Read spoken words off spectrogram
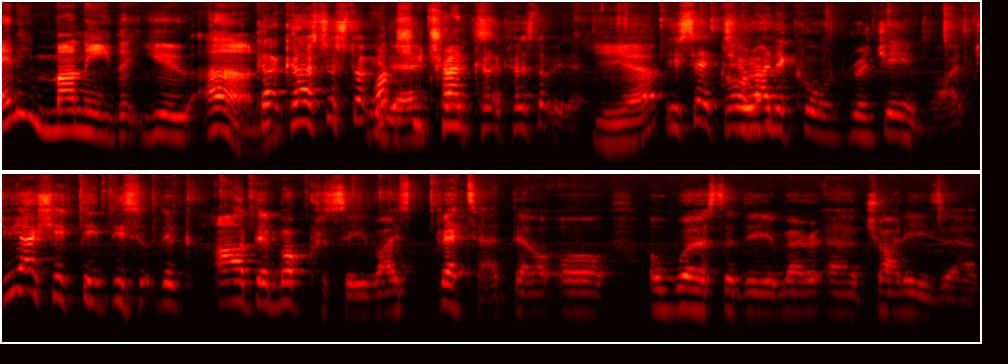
any money that you earn. Can, can I just stop you Once there? you trans- can, can, can I stop you there? yeah. You said Go on tyrannical regime, right? Do you actually think this the, our democracy right is better or or worse than the Ameri- uh, Chinese? Um,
